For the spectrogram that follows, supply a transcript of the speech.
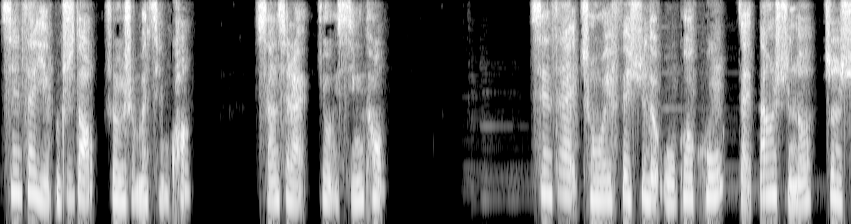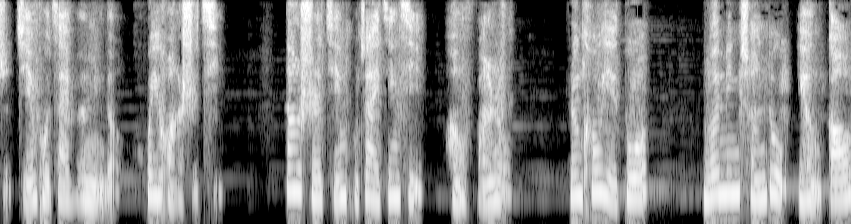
现在也不知道是个什么情况，想起来就很心痛。现在成为废墟的吴哥窟，在当时呢，正是柬埔寨文明的。辉煌时期，当时柬埔寨经济很繁荣，人口也多，文明程度也很高。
